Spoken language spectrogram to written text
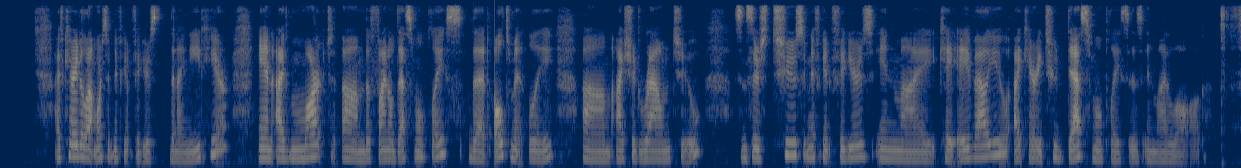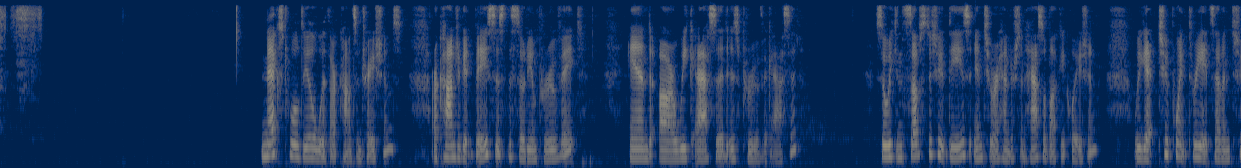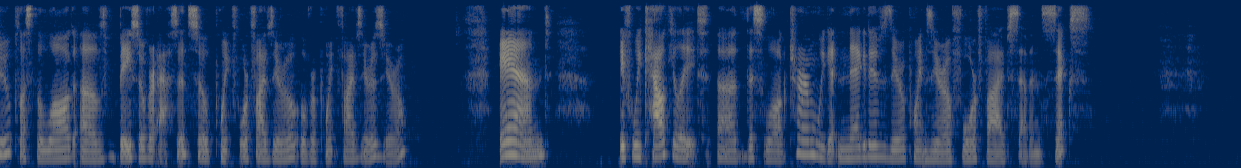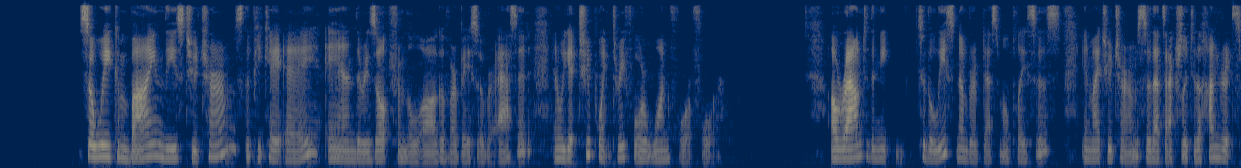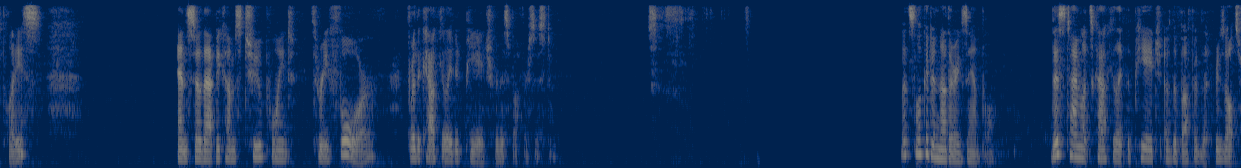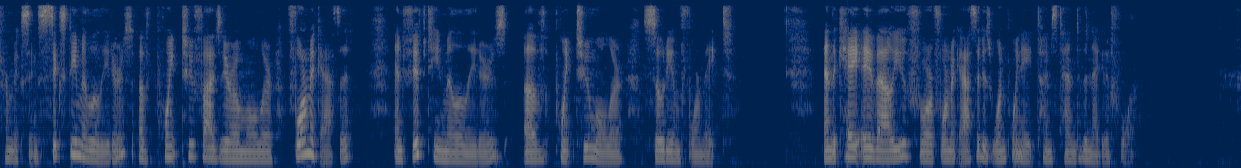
I've carried a lot more significant figures than I need here, and I've marked um, the final decimal place that ultimately um, I should round to. Since there's two significant figures in my Ka value, I carry two decimal places in my log. Next, we'll deal with our concentrations. Our conjugate base is the sodium pyruvate and our weak acid is pyruvic acid. So we can substitute these into our Henderson-Hasselbalch equation. We get 2.3872 plus the log of base over acid, so 0.450 over 0.500. And if we calculate uh, this log term, we get negative 0.04576. So we combine these two terms, the pKa and the result from the log of our base over acid, and we get 2.34144. I'll round to the, to the least number of decimal places in my two terms, so that's actually to the hundredths place. And so that becomes 2.34 for the calculated pH for this buffer system. Let's look at another example. This time let's calculate the pH of the buffer that results from mixing 60 milliliters of 0.250 molar formic acid and 15 milliliters of 0.2 molar sodium formate. And the Ka value for formic acid is 1.8 times 10 to the negative 4.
